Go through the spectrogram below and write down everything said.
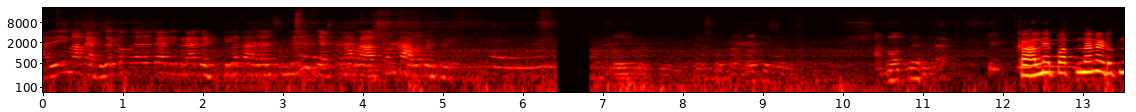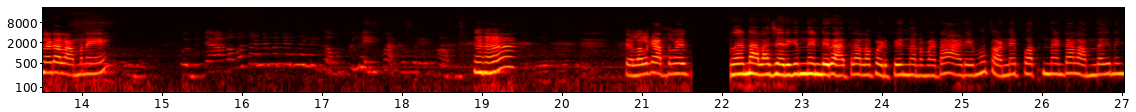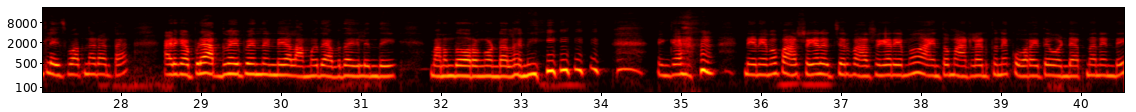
అది మా పెద్ద గట్టు ఉంది కదండి అది ఇక్కడ గట్టిగా తగలాల్సింది. జస్ట్ ఇలా రాసుకొని కాళ్ళ అర్థమవుతలేదు కాలు నొప్పి వస్తుందని అడుగుతున్నాడు వాళ్ళ అమ్మని. పొద్దుట బాబా తల్లి వచ్చేసిందండి గబుక్కులు వేసి పక్కకు పోయాడు పాపం పిల్లలకి అర్థమైపోయింది అలా జరిగిందండి. రాత్రి అలా పడిపోయింది అనమాట ఆడేమో తొండ వాళ్ళ అమ్మ దగ్గర నుంచి లేచిపోతున్నాడంట. ఆడికి అప్పుడే అర్థమైపోయిందండి. వాళ్ళ అమ్మకి దెబ్బ తగిలింది. మనం దూరంగా ఉండాలని. ఇంకా నేనేమో పాస్టర్ గారు వచ్చారు. పాస్టర్ గారు ఏమో ఆయనతో మాట్లాడుతూనే కూర అయితే వండేస్తున్నానండి.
